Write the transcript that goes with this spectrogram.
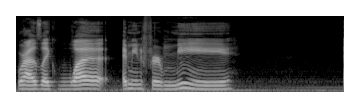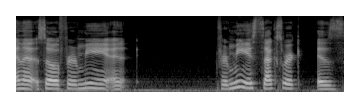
Whereas like what I mean for me and then so for me and for me sex work is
